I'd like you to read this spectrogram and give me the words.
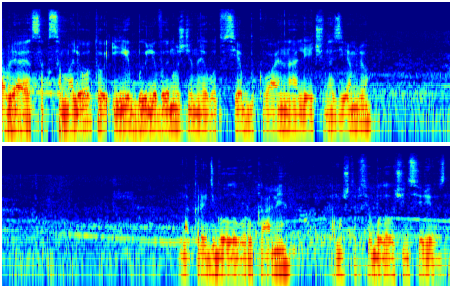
направляется к самолету и были вынуждены вот все буквально лечь на землю, накрыть голову руками, потому что все было очень серьезно.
